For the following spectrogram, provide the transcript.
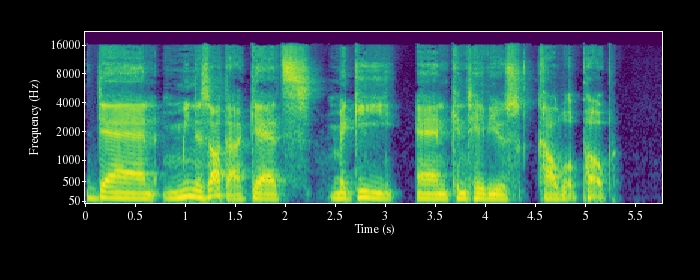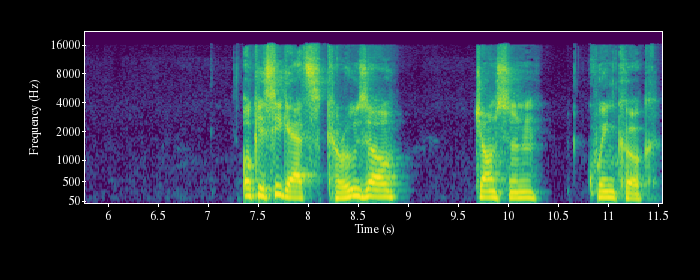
then Minnesota gets McGee and Kentavious Caldwell Pope. OKC gets Caruso, Johnson, Quinn Cook,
